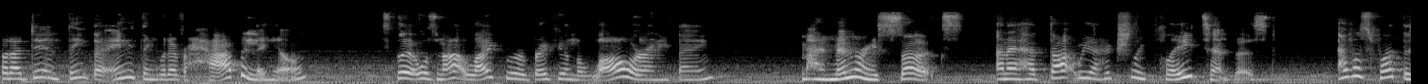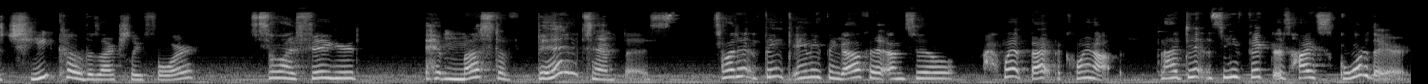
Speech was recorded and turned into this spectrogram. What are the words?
But I didn't think that anything would ever happen to him. So it was not like we were breaking the law or anything. My memory sucks, and I had thought we actually played Tempest. That was what the cheat code was actually for. So I figured it must have been Tempest. So I didn't think anything of it until I went back to CoinOp and I didn't see Victor's high score there.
